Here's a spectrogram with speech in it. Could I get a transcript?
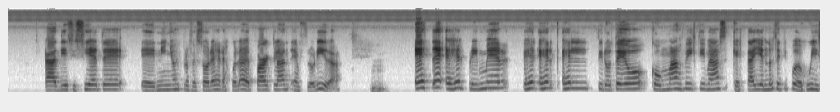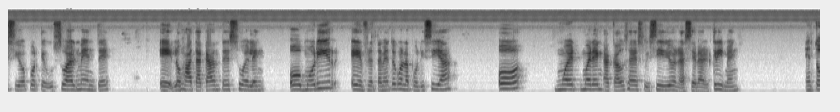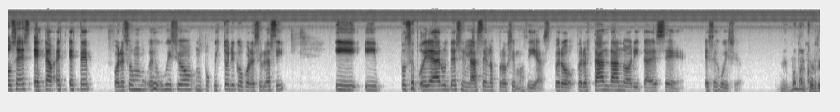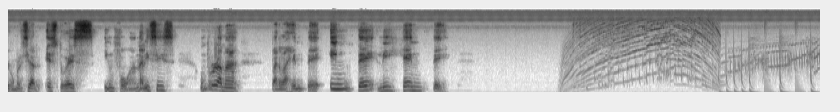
a 17 eh, niños y profesores en la escuela de Parkland en Florida. Este es el primer, es el, es el, tiroteo con más víctimas que está yendo este tipo de juicio, porque usualmente eh, los atacantes suelen o morir en enfrentamiento con la policía o mueren a causa de suicidio en la escena del crimen. Entonces, este, por eso es un, juicio un poco histórico, por decirlo así, y, pues se podría dar un desenlace en los próximos días, pero, pero están dando ahorita ese, ese juicio. Vamos al corte comercial. Esto es Infoanálisis, un programa para la gente inteligente.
